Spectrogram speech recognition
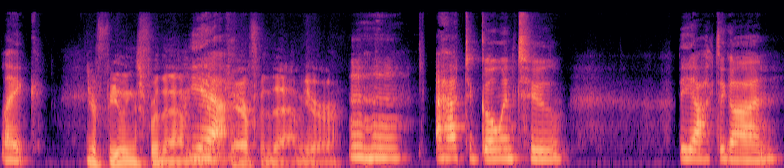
Like Your feelings for them, Yeah. your care for them, your I had to go into the octagon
